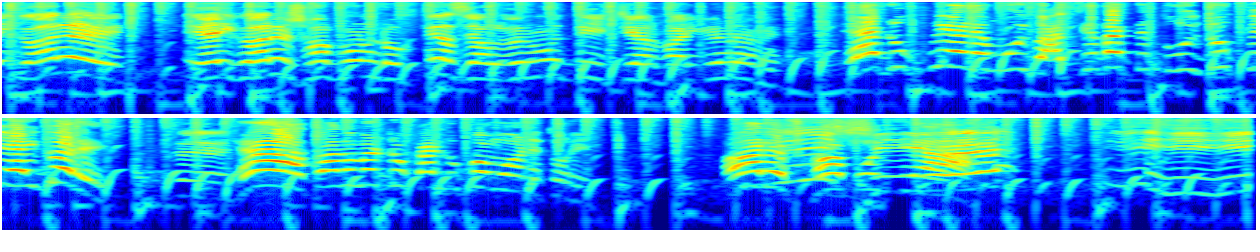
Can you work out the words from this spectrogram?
এই ঘরে এই ঘরে স্বপন ঢুকতে আছে অল্পের মধ্যে ইটিয়ার পাইবে না। হ্যাঁ ঢুকবি এনে মুই বাঁচিয়ে থাকতে তুই ঢুকবি এই করে এ, হ্যাঁ জনমে ঢুকা ঢুকো মনে তোরে। আরে সাবুন নিয়া। হি, হি, হি।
